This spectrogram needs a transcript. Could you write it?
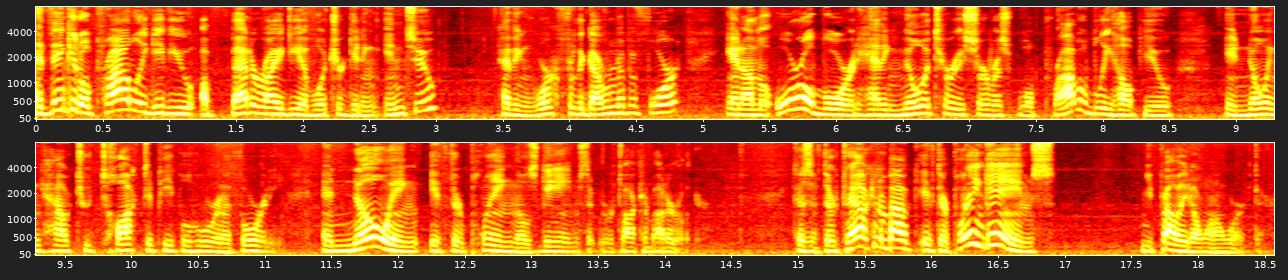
I think it'll probably give you a better idea of what you're getting into, having worked for the government before, and on the oral board, having military service will probably help you in knowing how to talk to people who are in authority and knowing if they're playing those games that we were talking about earlier. Because if they're talking about, if they're playing games, you probably don't want to work there.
